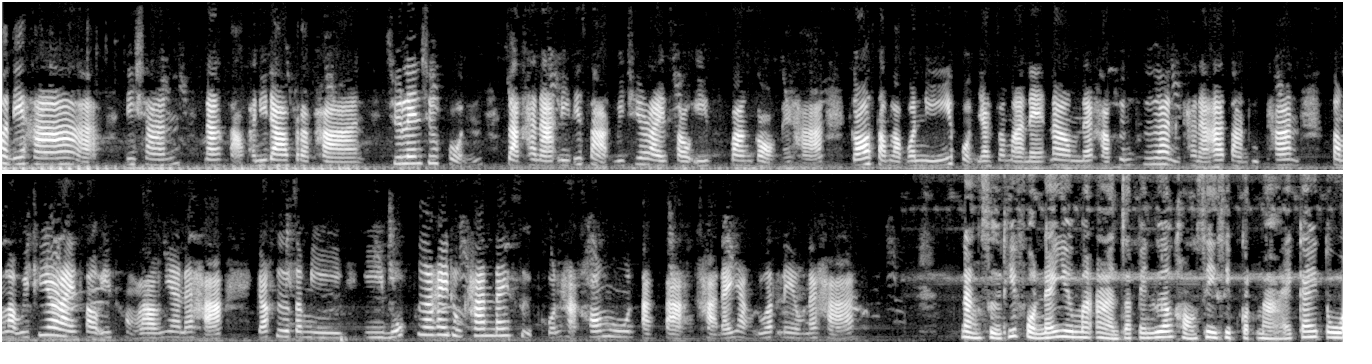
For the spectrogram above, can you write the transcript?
สวัสดีค่ะ ดิฉัน นางสาวพนิดาประพาน ชื่อเล่นชื่อฝน จากคณะนิติศาสตร์วิทยาลัยเซาท์อีสต์บางกอกนะคะ ก็สำหรับวันนี้ฝนอยากจะมาแนะนำนะคะ เพื่อนๆ คณะอาจารย์ทุกท่านสำหรับวิทยาลัยเซาท์อีสต์ของเราเนี่ยนะคะ ก็คือจะมีอีบุ๊กเพื่อให้ทุกท่านได้สืบค้นหาข้อมูลต่างๆ ค่ะได้อย่างรวดเร็วนะคะ หนังสือที่ฝนได้ยืมมาอ่านจะเป็นเรื่องของ 40 กฎหมาย ใกล้ตัว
